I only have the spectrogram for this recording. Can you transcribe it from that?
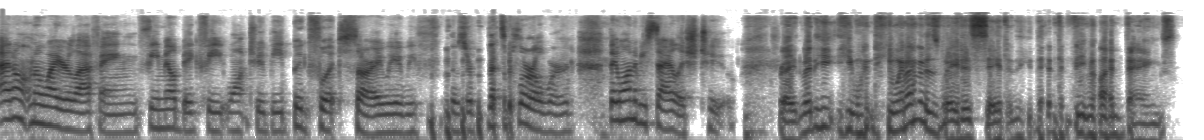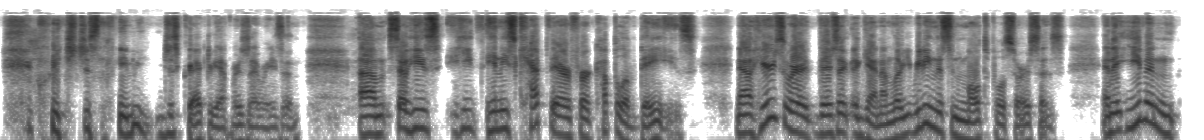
I don't know why you're laughing. Female big feet want to be Bigfoot. Sorry, we we those are that's a plural word. They want to be stylish too. right? But he he went he went out of his way to say that, he, that the female had bangs, which just made me just cracked me up for some reason. Um, so he's he and he's kept there for a couple of days. Now here's where there's a, again I'm reading this in multiple sources, and I even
